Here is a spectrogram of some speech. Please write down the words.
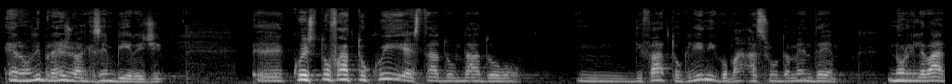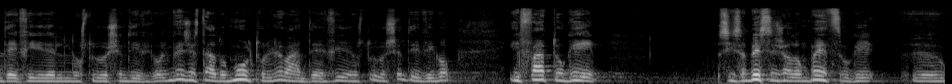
erano di pregio anche se empirici. Eh, questo fatto qui è stato un dato mh, di fatto clinico, ma assolutamente non rilevante ai fini dello studio scientifico. Invece è stato molto rilevante ai fini dello studio scientifico il fatto che si sapesse già da un pezzo che eh,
